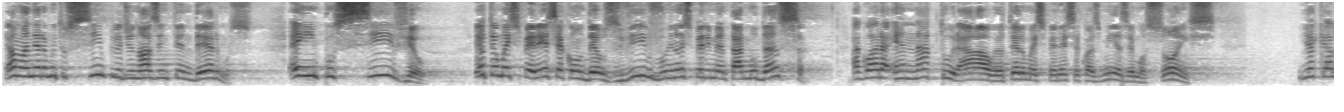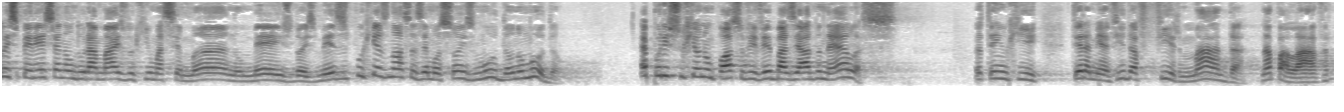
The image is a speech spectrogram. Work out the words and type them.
É uma maneira muito simples de nós entendermos. É impossível eu ter uma experiência com Deus vivo e não experimentar mudança. Agora, é natural eu ter uma experiência com as minhas emoções e aquela experiência não durar mais do que uma semana, um mês, dois meses, porque as nossas emoções mudam, não mudam. É por isso que eu não posso viver baseado nelas. Eu tenho que ter a minha vida firmada na palavra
